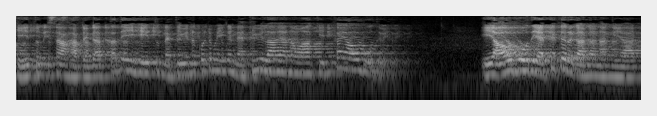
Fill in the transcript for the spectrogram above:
හේතු නිසා හටගත්තද ඒ හේතු නැතිවෙනකොට මේක නැතිවෙලා යනවා කියනකයි අවබෝධ වෙන. ඒ අවබෝධය ඇති කරගන්න නඟයාට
